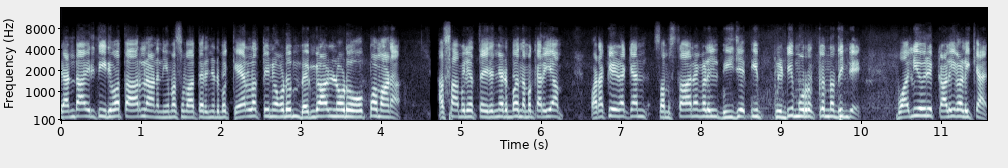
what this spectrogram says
രണ്ടായിരത്തി ഇരുപത്തി ആറിലാണ് നിയമസഭാ തെരഞ്ഞെടുപ്പ് കേരളത്തിനോടും ബംഗാളിനോടും ഒപ്പമാണ്. അസാമിലെ തെരഞ്ഞെടുപ്പ് നമുക്കറിയാം. വടക്കിഴക്കൻ സംസ്ഥാനങ്ങളിൽ ബി ജെ പി പിടിമുറുക്കുന്നതിന്റെ വലിയൊരു കളി കളിക്കാൻ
